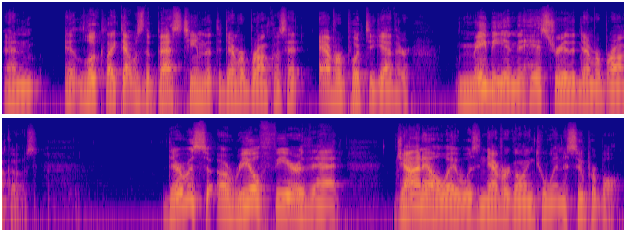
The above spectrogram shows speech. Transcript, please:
and it looked like that was the best team that the Denver Broncos had ever put together, maybe in the history of the Denver Broncos there was a real fear that John Elway was never going to win a Super Bowl,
